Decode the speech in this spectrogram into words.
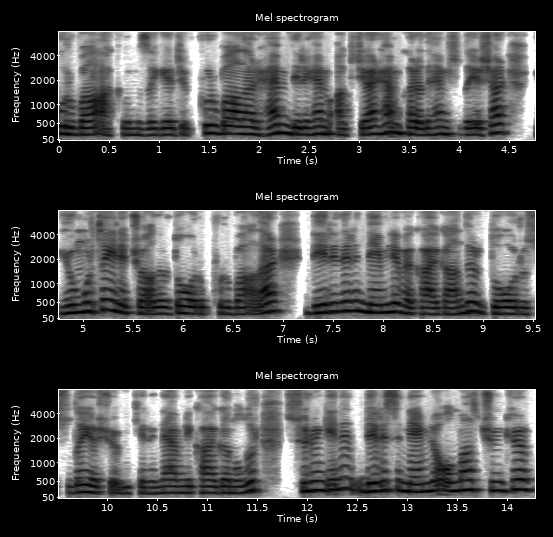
kurbağa aklımıza gelecek. Kurbağalar hem deri hem akciğer hem karada hem suda yaşar. Yumurta ile çoğalır doğru kurbağalar. Derileri nemli ve kaygandır. Doğru suda yaşıyor bir kere. Nemli kaygan olur. Sürüngenin derisi nemli olmaz çünkü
